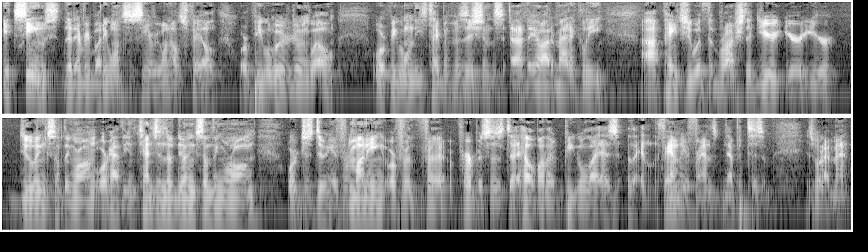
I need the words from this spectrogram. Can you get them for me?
It seems that everybody wants to see everyone else fail, or people who are doing well, or people in these type of positions. Uh, they automatically uh, paint you with the brush that you're you're you're doing something wrong, or have the intentions of doing something wrong, or just doing it for money or for for purposes to help other people as family or friends. Nepotism is what I meant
